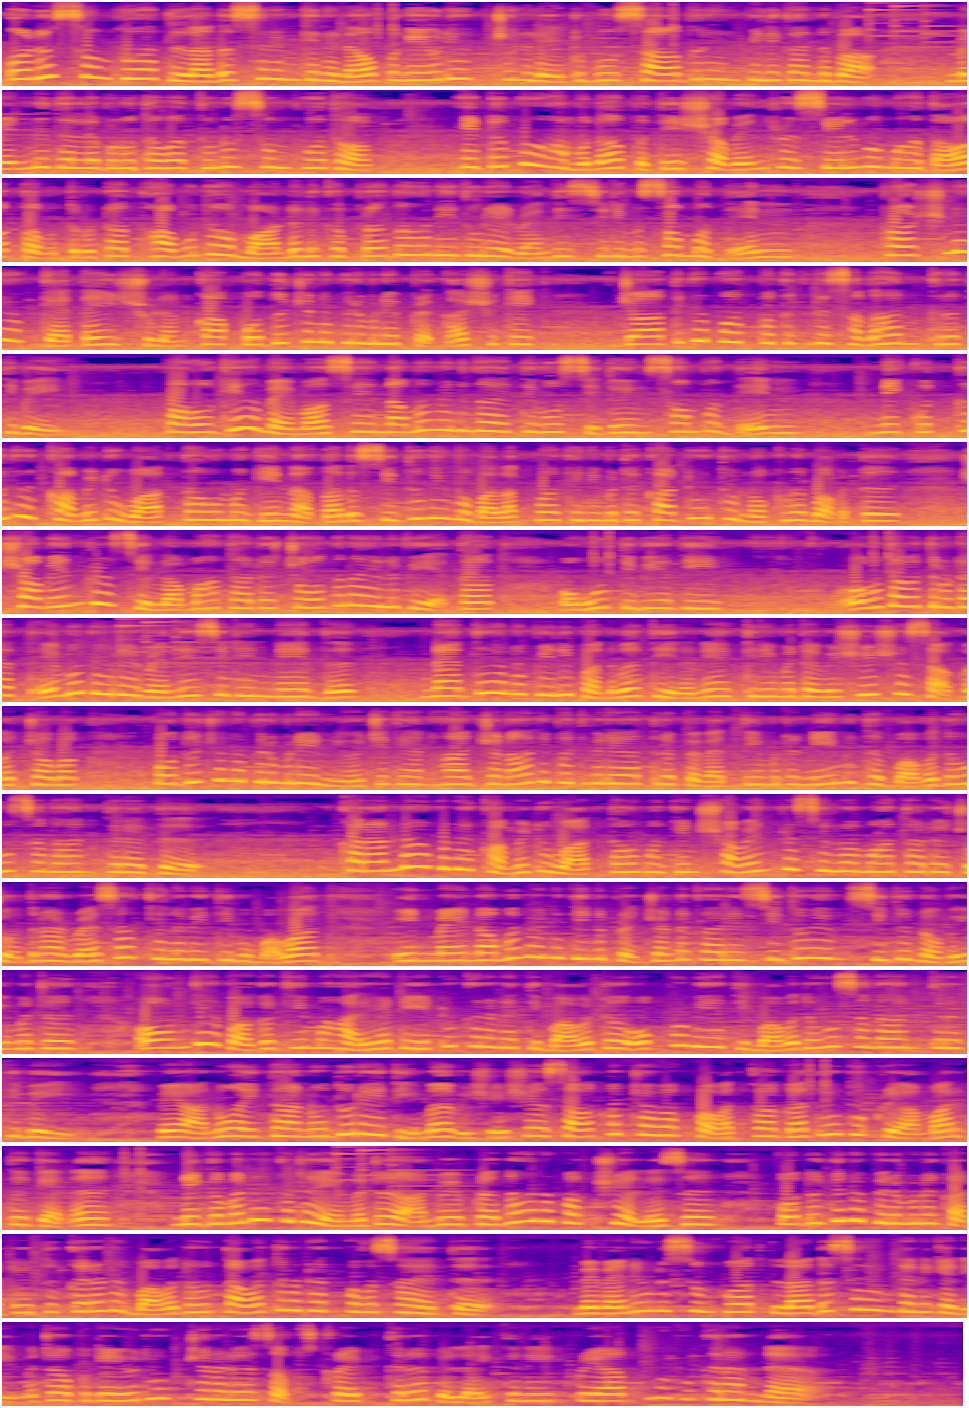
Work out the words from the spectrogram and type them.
උණුසුම් පුවත් ලදසරින් කෙනෙන අපගේ යුඩියුබ් චැනලයට බූ සාදරයෙන් පිළිගන්නවා මෙන්න දැන් ලැබුණු තවත් උණුසුම් පුවතක් හිටපු හමුදාපති ශවෙන්ද්‍ර සිල්ව මහතා තවදුරටත් හමුදා මාඩලික ප්‍රධානීතුරේ රැඳී සිටීම සම්බන්ධයෙන් ප්‍රශ්නයක් ඇතැයි ශ්‍රී ලංකා පොදුජන පිරිමුණේ ප්‍රකාශකෙක් ජාතික පුවත්පතකට සඳහන් කර තිබේ. පහුගිය මේ මාසයේ නම වෙනිදා ඇති වූ සිදුවීම් සම්බන්ධයෙන් නිකුත් කළ කමිටු වාර්තාව මගින් අදාළ සිදුවීම වළක්වා ගැනීමට කටයුතු නොකළ බවට ශවෙන්ද්‍ර සිල්වා මහතාට චෝදනා එල්ල වී ඇතත් ඔහු තිබියදී ඔහු තවතුරටත් එම දුරේ රැඳී සිටින්නේද නැද්ද යන පිළිබඳව තීරණය කිරීමට විශේෂ සාකච්ඡාවක් පොදුජන පිරිමුණේ නියෝජිතයන් හා ජනාධිපතිවරයා අතර පැවැත්වීමට නියමිත බවද ඔහු සඳහන් කර ඇත. කරන්නාගොඩ කමිටු වාර්තාව මගින් ශවෙන්ද්‍ර සිල්වා මහතාට චෝදනා රැසක් කෙලවී තිබූ බවත් ඉන් මේ නවවැනි දින ප්‍රචණ්ඩකාරී සිදුවීම් සිදු නොවීමට ඔවුන්ගේ වගකීම හරියට ඉටු කර නැති බවට ඔප්පු වී ඇති බවද ඔහු සඳහන් කර තිබෙයි. මේ අනුව ඉතා නුදුරේදීම විශේෂ සාකච්ඡාවක් පවත්වා ගත යුතු ක්‍රියාමාර්ග ගැන නිගමනයකට ඒමට ආණ්ඩුවේ ප්‍රධාන පක්ෂය ලෙස පොදුජන පෙරමුණ කටයුතු කරන බවද ඔහු තවදුරටත් පවසා ඇත. මෙවැනි උණුසුම් පුවත් ලදසරින් දැන ගැනීමට අපගේ YouTube චැනලය සබස්ක්‍රයිබ් කර බෙල් අයිකනේ ක්‍රියාත්මක කරන්න.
